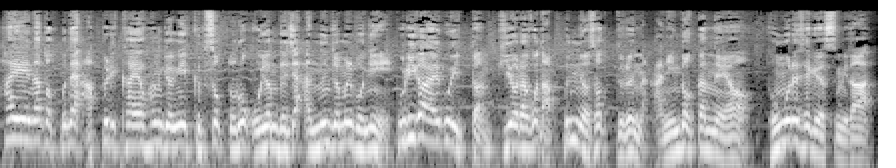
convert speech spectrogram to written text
하이에나 덕분에 아프리카의 환경이 급속도로 오염되지 않는 점을 보니 우리가 알고 있던 비열하고 나쁜 녀석들은 아닌 것 같네요. 동물의 세계였습니다.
